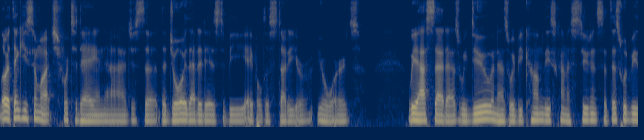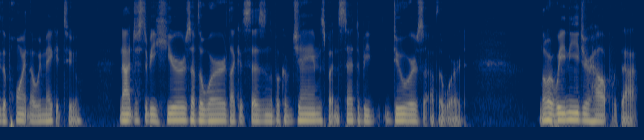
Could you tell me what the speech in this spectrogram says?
Lord, thank you so much for today and uh, just the, the joy that it is to be able to study your, your words. We ask that as we do and as we become these kind of students, that this would be the point that we make it to. Not just to be hearers of the word, like it says in the book of James, but instead to be doers of the word. Lord, we need your help with that.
